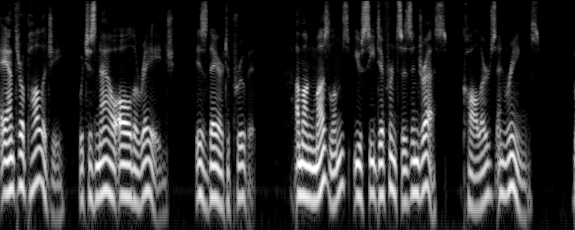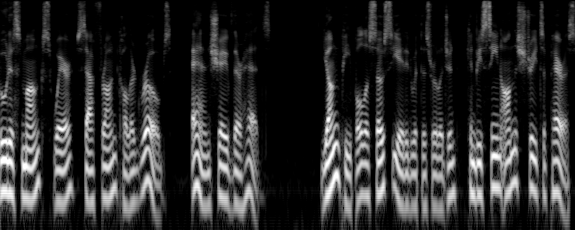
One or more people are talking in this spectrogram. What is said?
Anthropology, which is now all the rage, is there to prove it. Among Muslims, you see differences in dress, collars, and rings. Buddhist monks wear saffron colored robes and shave their heads. Young people associated with this religion can be seen on the streets of Paris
